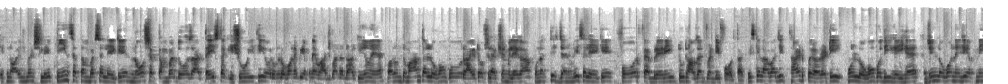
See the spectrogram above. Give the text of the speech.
एक्नॉलेजमेंट स्लिप 3 सितंबर से लेके 9 सितंबर 2023 तक इशू हुई थी और उन लोगों ने भी अपने वाजबात अदा किए हुए हैं और उन तमाम तर लोगों को राइट ऑफ़ सिलेक्शन मिलेगा उनतीस जनवरी से लेके फोर फेब्रवरी टू फोर तक। इसके अलावा जी थर्ड प्रायोरिटी उन लोगों को दी गई है, जिन लोगों ने जी अपनी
